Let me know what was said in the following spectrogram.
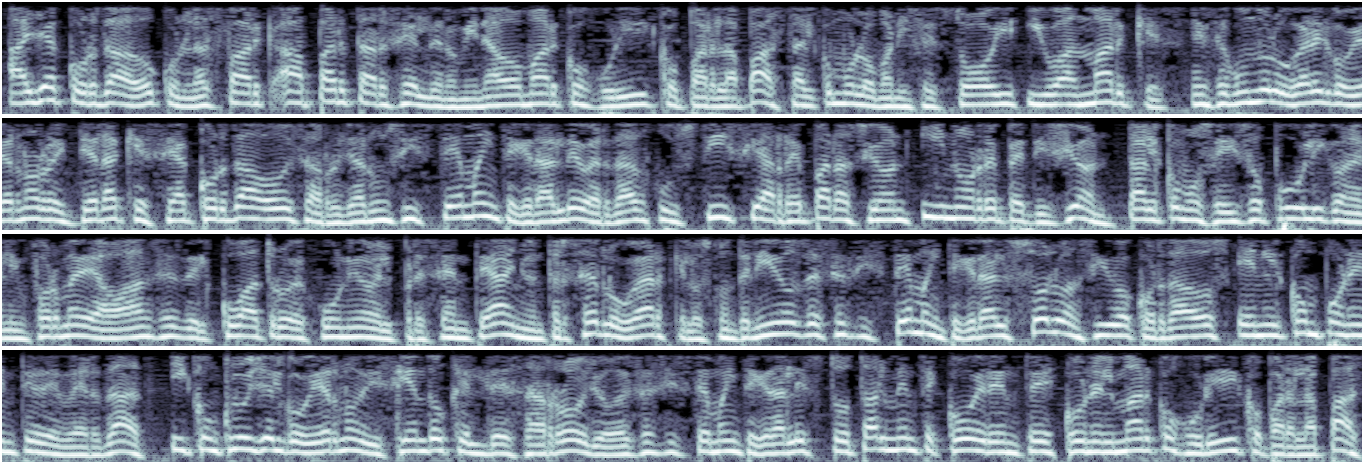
haya acordado con las FARC apartarse del denominado marco jurídico para la paz, tal como lo manifestó hoy Iván Márquez. En segundo lugar, el gobierno reitera que se ha acordado desarrollar un sistema integral de verdad, justicia, reparación y no repetición, tal como se hizo público en el informe de avances del 4 de junio del presente año. En tercer lugar, que los contenidos de ese sistema integral solo han sido acordados en el componente de verdad. Y concluye el gobierno diciendo que el desarrollo de ese sistema integral es totalmente coherente con el marco jurídico para la paz,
